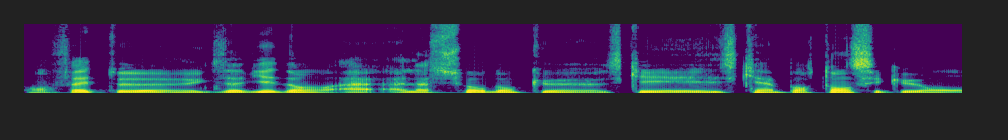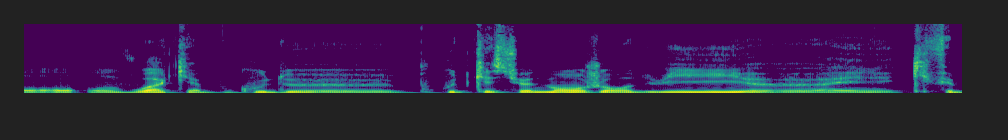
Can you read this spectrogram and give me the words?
En fait, euh, Xavier, dans, à, la SOR, donc, euh, ce, qui est, ce qui est important, c'est qu'on on voit qu'il y a beaucoup de, beaucoup de questionnements aujourd'hui euh, et qui fait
